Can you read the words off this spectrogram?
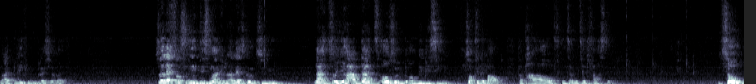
know I believe it will bless your life. So let's just leave this man alone. Let's go to now. So you have that also on BBC talking about the power of intermittent fasting. So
